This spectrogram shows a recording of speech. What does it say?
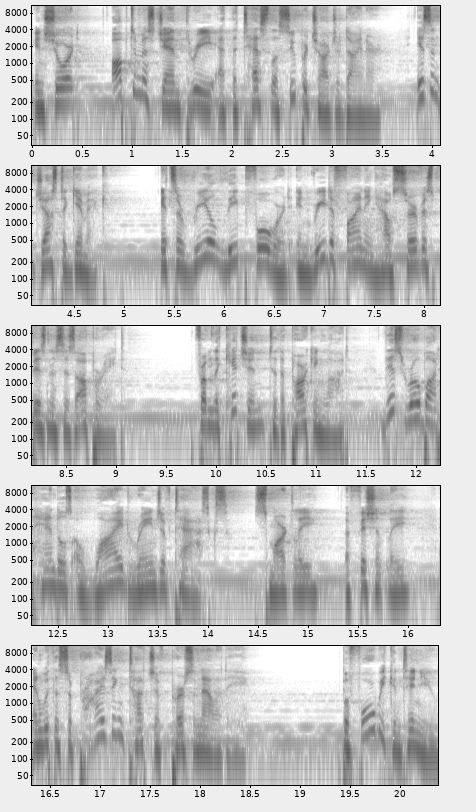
In short, Optimus Gen 3 at the Tesla Supercharger Diner isn't just a gimmick. It's a real leap forward in redefining how service businesses operate. From the kitchen to the parking lot, this robot handles a wide range of tasks, smartly, efficiently, and with a surprising touch of personality. Before we continue,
